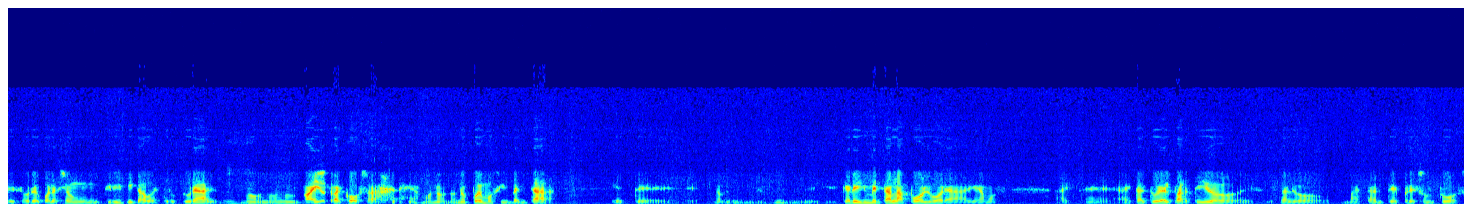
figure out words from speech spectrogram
de sobrepoblación crítica o estructural. no, no, no, hay otra cosa. no, no, podemos inventar. Este, querer inventar la pólvora, digamos, a, esta altura del partido es, algo bastante presuntuoso.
